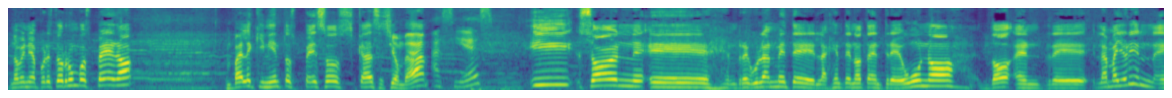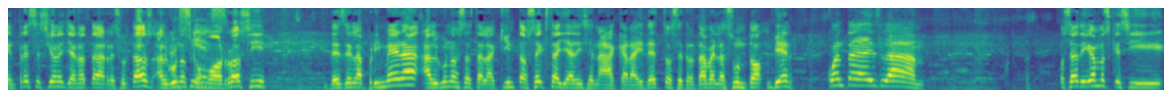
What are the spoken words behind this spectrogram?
no venía por estos rumbos, pero vale 500 pesos cada sesión, ¿verdad? Así es. Y son eh, regularmente la gente nota entre uno, dos, entre la mayoría en, en tres sesiones ya nota resultados. Algunos Así como es. Rosy desde la primera, algunos hasta la quinta o sexta ya dicen ah caray de esto se trataba el asunto. Bien, ¿cuánta es la? O sea, digamos que si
